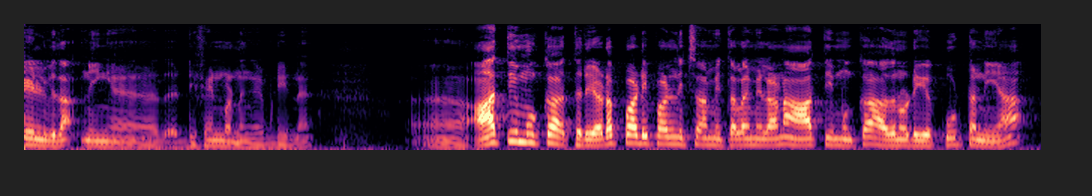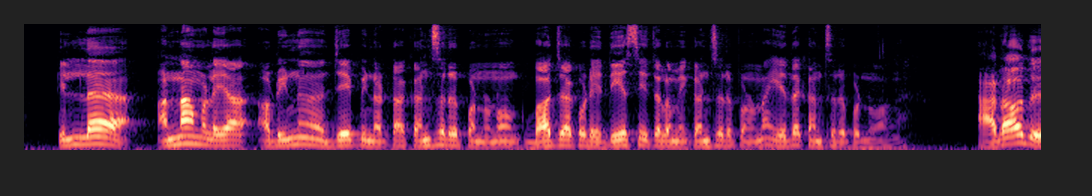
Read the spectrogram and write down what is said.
கேள்வி தான் நீங்க அதை டிஃபைன் பண்ணுங்க எப்படின்னு. அதிமுக திரு எடப்பாடி பழனிசாமி தலைமையிலான அதிமுக அதனுடைய கூட்டணியா? இல்ல அண்ணாமலையா அப்படின்னு ஜேபி நட்டா கன்சிடர் பண்ணணும்? பாஜகவுடைய தேசிய தலைமை கன்சிடர் பண்ணணும்னா எதை கன்சிடர் பண்ணுவாங்க? அதாவது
